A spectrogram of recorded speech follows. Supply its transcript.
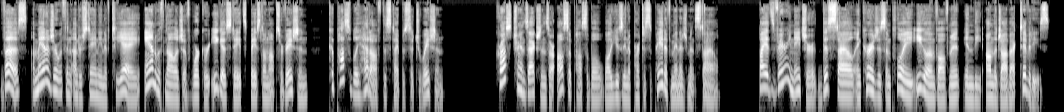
Thus, a manager with an understanding of TA and with knowledge of worker ego states based on observation could possibly head off this type of situation. Cross transactions are also possible while using a participative management style. By its very nature, this style encourages employee ego involvement in the on the job activities.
